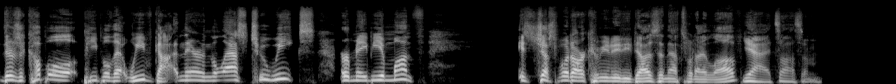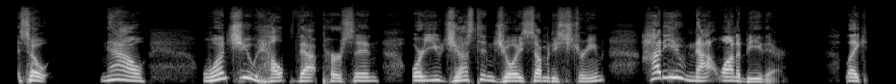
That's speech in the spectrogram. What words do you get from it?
there's a couple people that we've gotten there in the last two weeks or maybe a month. It's just what our community does. And that's what I love Yeah, it's awesome. so now once you help that person or you just enjoy somebody's stream how do you not want to be there like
